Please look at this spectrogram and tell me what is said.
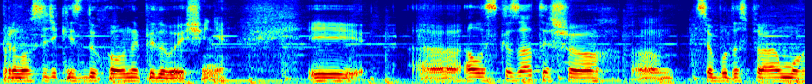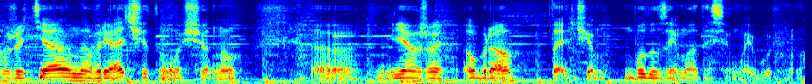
приносить якесь духовне підвищення. І, е, але сказати, що е, це буде справа мого життя, навряд чи, тому що ну, я вже обрав те, чим буду займатися в майбутньому.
